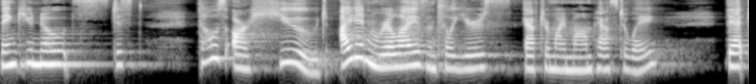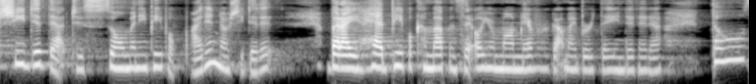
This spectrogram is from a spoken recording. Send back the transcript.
thank you notes, just those are huge. I didn't realize until years after my mom passed away that she did that to so many people. I didn't know she did it. But I had people come up and say, Oh, your mom never forgot my birthday, and da da da. Those,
